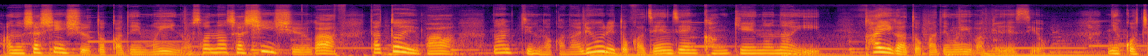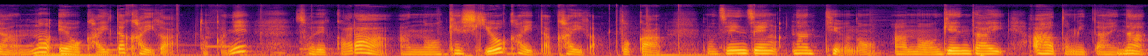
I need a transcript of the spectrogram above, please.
あの写真集とかでもいいの。その写真集が例えば何て言うのかな料理とか全然関係のない絵画とかでもいいわわけですよ。猫ちゃんの絵を描いた絵画とかね。それからあの景色を描いた絵画とか。もう全然何て言うの？あの現代アートみたいな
